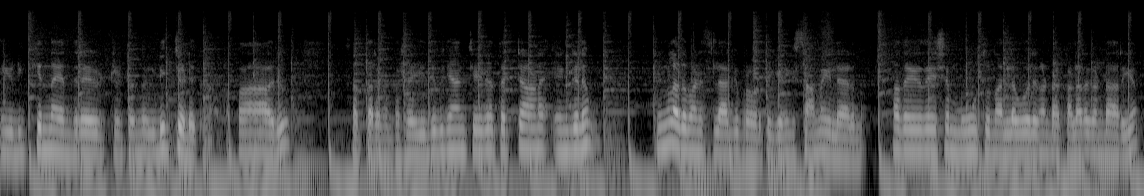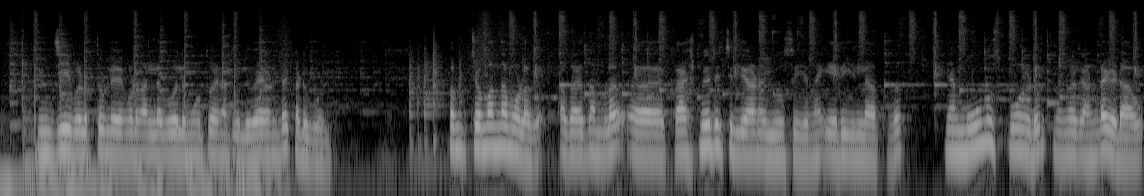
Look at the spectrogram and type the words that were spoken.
ഇടിക്കുന്ന യന്ത്രം ഇട്ടിട്ടൊന്ന് ഇടിച്ചെടുക്കണം. അപ്പോൾ ആ ഒരു സത്തിറങ്ങും പക്ഷേ ഇത് ഞാൻ ചെയ്ത തെറ്റാണ്. എങ്കിലും നിങ്ങളത് മനസ്സിലാക്കി പ്രവർത്തിക്കുക. എനിക്ക് സമയമില്ലായിരുന്നു. അത് ഏകദേശം മൂത്ത്. നല്ലപോലെ കണ്ട? കളർ കണ്ടാൽ അറിയാം. ഇഞ്ചി വെളുത്തുള്ളിയും കൂടെ നല്ലപോലെ മൂത്തു. അതിനകത്ത് ഉലുവയുണ്ട് കടുകുണ്ട്. അപ്പം ചുമന്ന മുളക്. അതായത് നമ്മൾ കാശ്മീരി ചില്ലിയാണ് യൂസ് ചെയ്യുന്നത്. എരിയില്ലാത്തത് ഞാൻ മൂന്ന് സ്പൂൺ ഇടും. നിങ്ങൾ രണ്ടേ ഇടാവും.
